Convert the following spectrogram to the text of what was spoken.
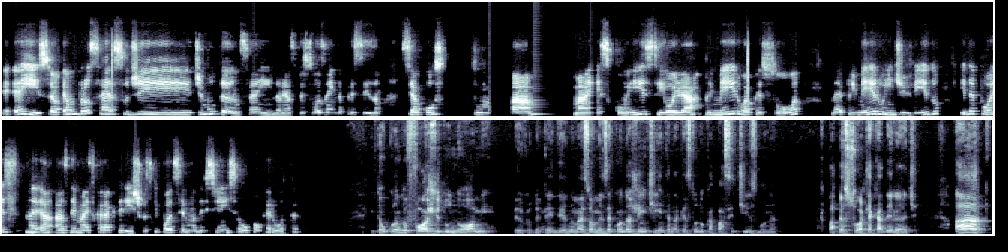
é, é isso, é, é, um processo de, de mudança ainda, né? As pessoas ainda precisam se acostumar mais com isso e olhar primeiro a pessoa, né? Primeiro o indivíduo e depois né, as demais características, que pode ser uma deficiência ou qualquer outra. Então, quando foge do nome, pelo que eu estou entendendo, mais ou menos é quando a gente entra na questão do capacitismo, né? A pessoa que é cadeirante. Ah,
